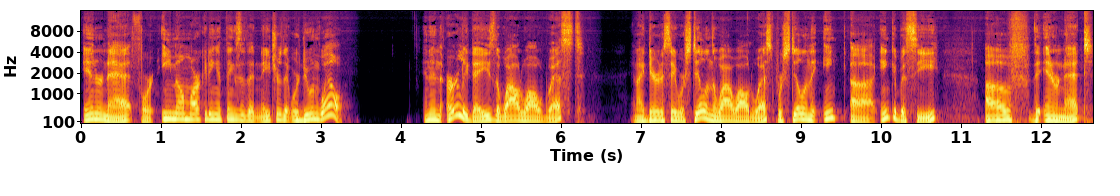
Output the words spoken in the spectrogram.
internet for email marketing and things of that nature that were doing well. And in the early days, the wild, wild west, and I dare to say we're still in the wild, wild west, we're still in the inc- uh, incubacy of the internet.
